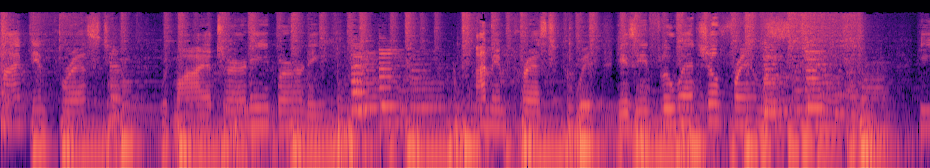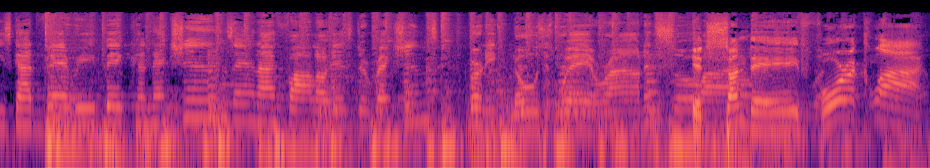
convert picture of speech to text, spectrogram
I'm impressed with my attorney, Bernie. I'm impressed with his influential friends. He's got very big connections, and I follow his directions. Bernie knows his way around, and so It's I Sunday, 4 o'clock.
